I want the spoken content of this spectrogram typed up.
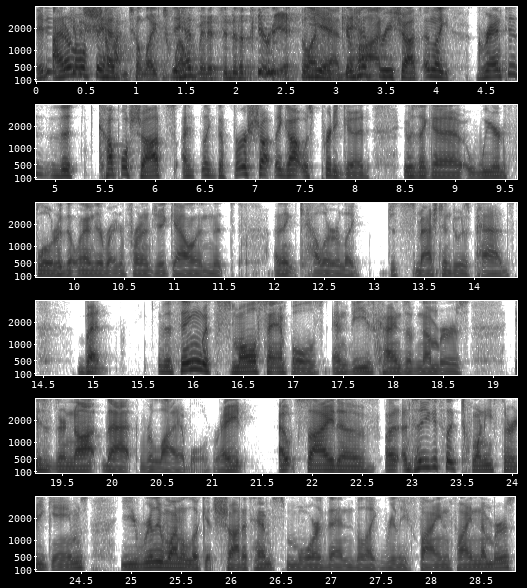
I don't know if they had until like 12 had, minutes into the period. Like, yeah, they had on. three shots, and like, granted, the couple shots, I like the first shot they got was pretty good. It was like a weird floater that landed right in front of Jake Allen that I think Keller like just smashed into his pads. But the thing with small samples and these kinds of numbers is they're not that reliable, right? Outside of uh, until you get to like 20, 30 games, you really want to look at shot attempts more than the like really fine, fine numbers.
